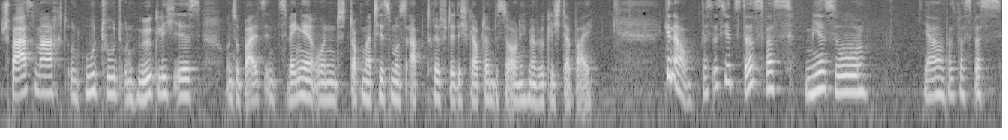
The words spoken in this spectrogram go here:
Spaß macht und gut tut und möglich ist. Und sobald es in Zwänge und Dogmatismus abdriftet, ich glaube, dann bist du auch nicht mehr wirklich dabei. Genau, das ist jetzt das, was mir so, ja, was, was, was,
